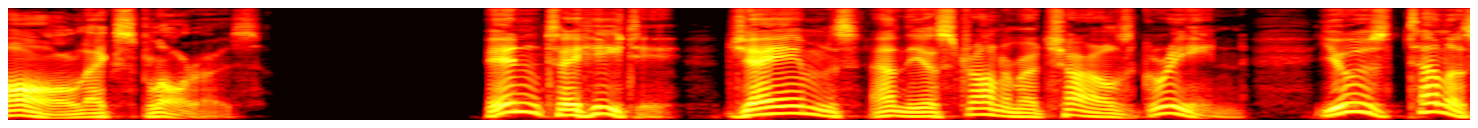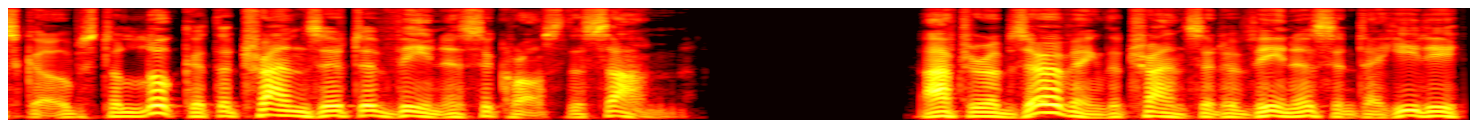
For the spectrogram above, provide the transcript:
all explorers. In Tahiti, James and the astronomer Charles Green used telescopes to look at the transit of Venus across the Sun. After observing the transit of Venus in Tahiti,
